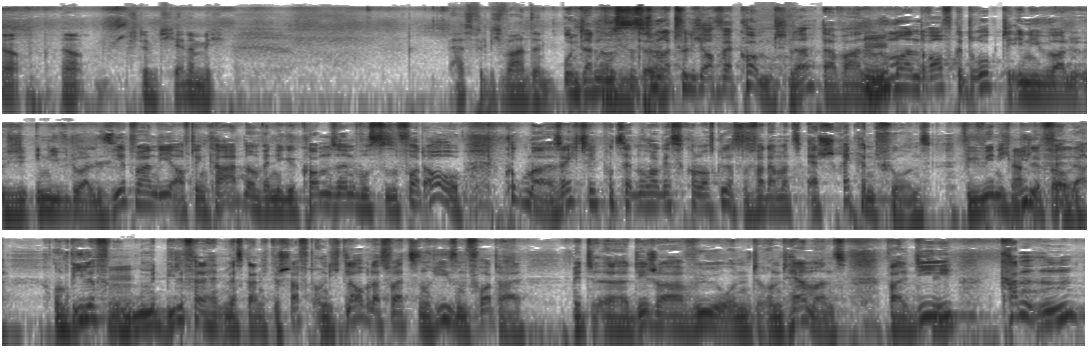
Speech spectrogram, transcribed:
ja, ja, stimmt, ich erinnere mich. Das ist wirklich Wahnsinn. Und dann wusstest äh, du natürlich auch, wer kommt. Ne? Da waren Nummern drauf gedruckt, individual- individualisiert waren die auf den Karten und wenn die gekommen sind, wusstest du sofort, oh, guck mal, 60 Prozent unserer Gäste kommen aus Gütersloh. Das war damals erschreckend für uns, wie wenig Ja, Bielefelder. Und Bielef mit Bielefeld hätten wir es gar nicht geschafft. Und ich glaube, das war jetzt ein Riesenvorteil mit äh, Déjà-vu und, und Hermanns, weil die kannten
